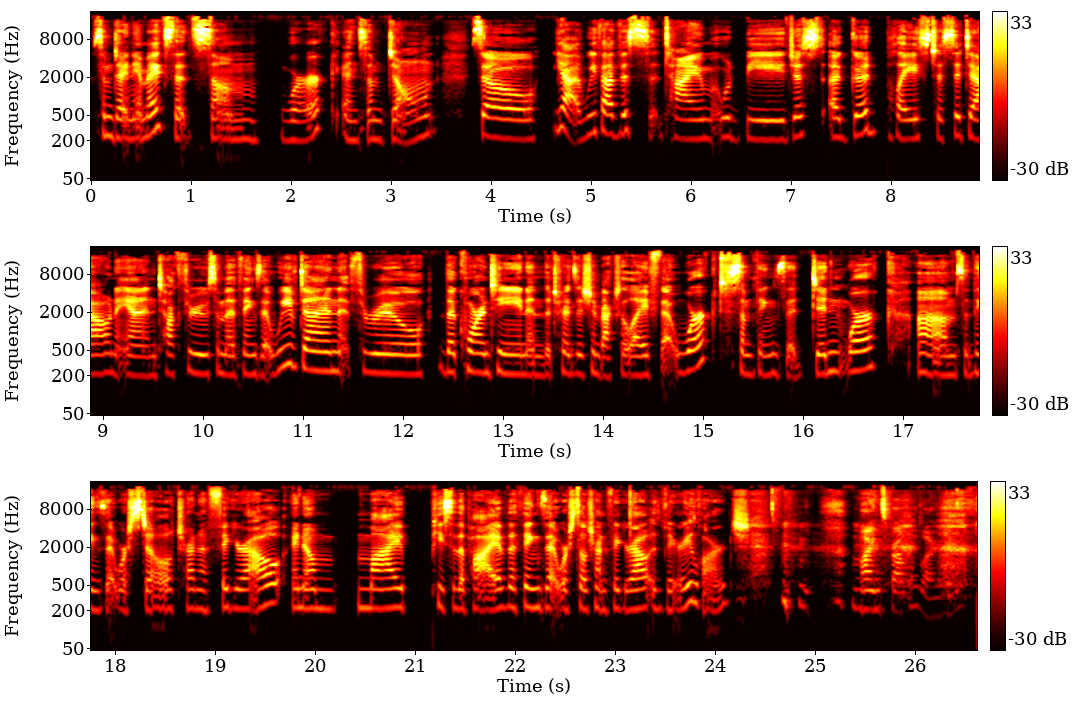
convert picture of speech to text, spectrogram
some dynamics that some work and some don't. So, yeah, we thought this time would be just a good place to sit down and talk through some of the things that we've done through the quarantine and the transition back to life that worked, some things that didn't work, um, some things that we're still trying to figure out. I know my piece of the pie of the things that we're still trying to figure out is very large. Mine's probably larger.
